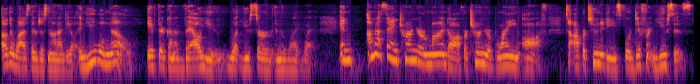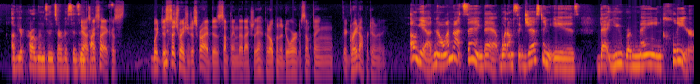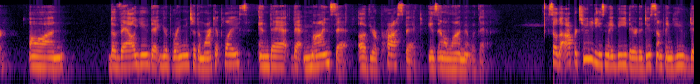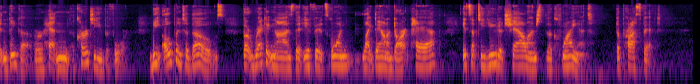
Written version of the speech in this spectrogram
Otherwise, they're just not ideal. And you will know if they're going to value what you serve in the right way. And I'm not saying turn your mind off or turn your brain off to opportunities for different uses of your programs and services. Yeah, and I was going to say because what the situation described is something that actually yeah, could open a door to something a great opportunity. Oh yeah, no, I'm not saying that. What I'm suggesting is that you remain clear on the value that you're bringing to the marketplace and that that mindset of your prospect is in alignment with that. So the opportunities may be there to do something you didn't think of or hadn't occurred to you before. Be open to those, but recognize that if it's going like down a dark path, it's up to you to challenge the client, the prospect,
